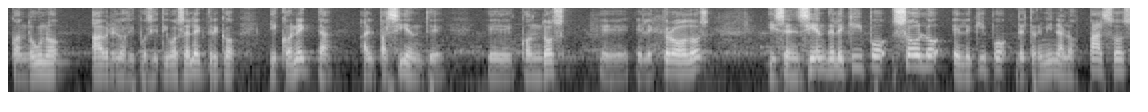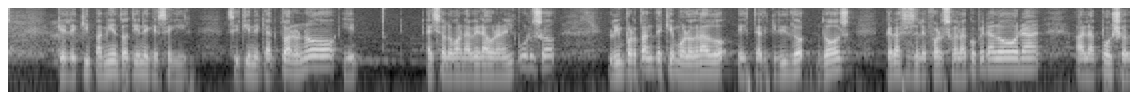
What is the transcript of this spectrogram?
cuando uno abre los dispositivos eléctricos y conecta al paciente eh, con dos electrodos y se enciende el equipo, solo el equipo determina los pasos que el equipamiento tiene que seguir, si tiene que actuar o no, eso lo van a ver ahora en el curso. Lo importante es que hemos logrado este, adquirir dos, gracias al esfuerzo de la cooperadora, al apoyo,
